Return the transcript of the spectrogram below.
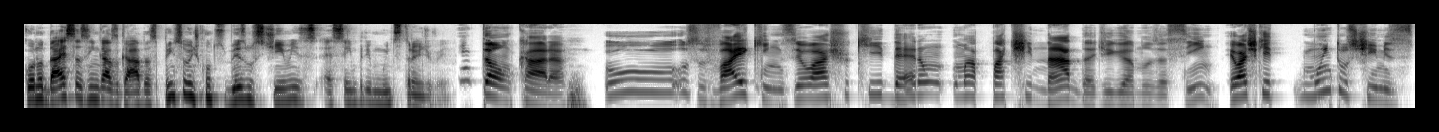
quando dá essas engasgadas, principalmente contra os mesmos times, é sempre muito estranho de ver. Então, cara, os Vikings eu acho que deram uma patinada, digamos assim. Eu acho que muitos times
